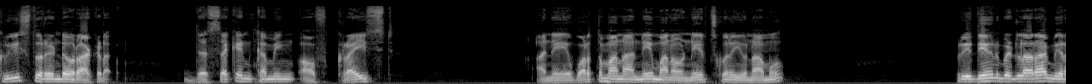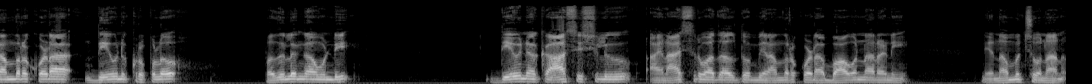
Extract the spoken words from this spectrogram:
క్రీస్తు రెండవ రాకడ. The second coming of Christ అనే వర్తమానాన్ని మనం నేర్చుకుని ఉన్నాము. ప్రియ దేవుని బిడ్డలారా మీరందరూ కూడా దేవుని కృపలో పదులంగా ఉండి దేవుని యొక్క ఆశీస్సులు ఆయన ఆశీర్వాదాలతో మీరందరూ కూడా బాగున్నారని నేను నమ్ముచున్నాను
